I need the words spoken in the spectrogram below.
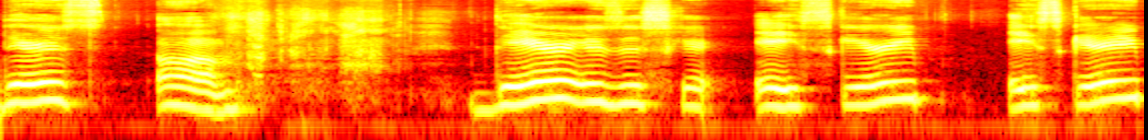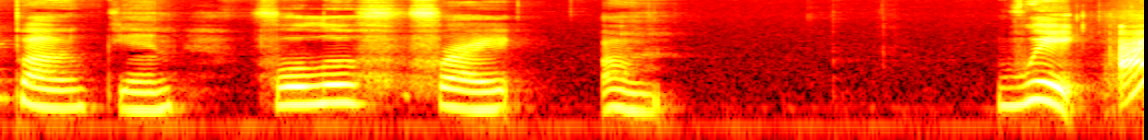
There's um. There is a sca- a scary a scary pumpkin full of fright. Um. Wait, I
